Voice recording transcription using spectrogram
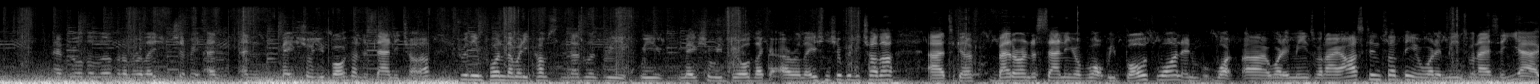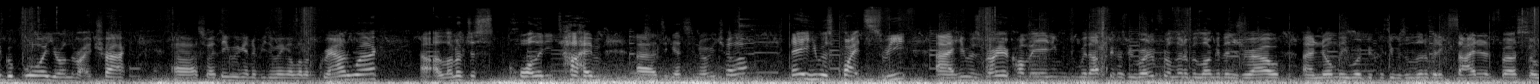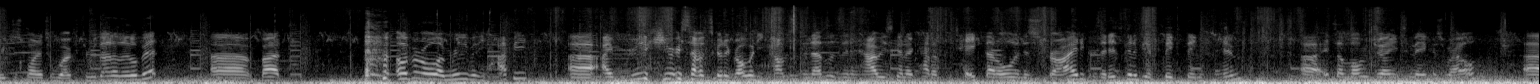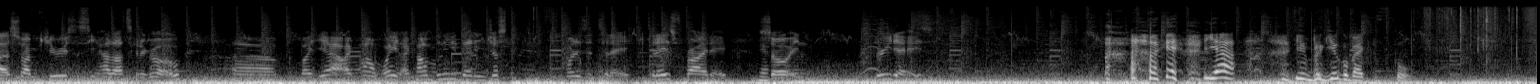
and build a little bit of a relationship and, and make sure you both understand each other. It's really important that when he comes to the Netherlands, we, we make sure we build like a, relationship with each other uh, to get a better understanding of what we both want and what uh, what it means when I ask him something and what it means when I say, yeah, good boy, you're on the right track. Uh, so I think we're going to be doing a lot of groundwork, uh, a lot of just quality time uh, to get to know each other. Hey, he was quite sweet. Uh, he was very accommodating with us because we rode him for a little bit longer than Joao uh, normally would because he was a little bit excited at first. So we just wanted to work through that a little bit. Uh, but overall, I'm really, really happy. Uh, I'm really curious how it's going to go when he comes to the Netherlands and how he's going to kind of take that all in his stride because it is going to be a big thing for him. Uh, it's a long journey to make as well. Uh, so I'm curious to see how that's going to go. Uh, but yeah, I can't wait. I can't believe that in just, what is it today? Today's Friday. Yeah. So in three days, yeah, you, but you go back to school.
